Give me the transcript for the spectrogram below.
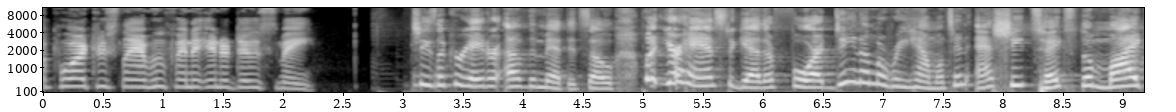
the poetry slam. Who finna introduce me? She's the creator of the method. So put your hands together for Dina Marie Hamilton as she takes the mic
